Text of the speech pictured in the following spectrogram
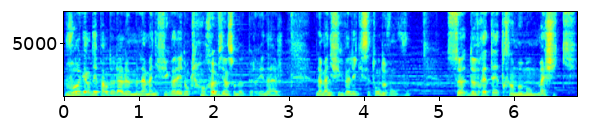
Vous regardez par-delà la magnifique vallée, donc on revient sur notre pèlerinage, la magnifique vallée qui s'étend devant vous. Ce devrait être un moment magique,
